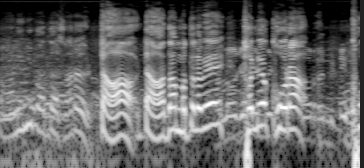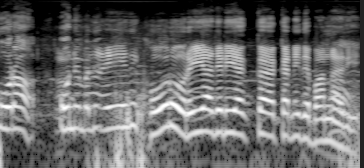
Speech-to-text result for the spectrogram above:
ਪਾਣੀ ਨਹੀਂ ਵੱਧਦਾ ਸਰ ਢਾਹ ਢਾਹ ਦਾ ਮਤਲਬ ਇਹ ਥੱਲੇ ਖੋਰਾ ਖੋਰਾ ਉਹਨੇ ਮਤਲਬ ਇਹ- ਇਹਦੀ ਖੋਰ ਹੋ ਰਹੀ ਆ ਜਿਹੜੀ ਇਹ ਕ- ਕੰਨੀ ਦੇ ਬੰਨ ਆ ਰਹੀ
